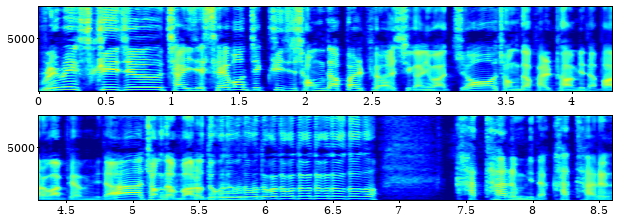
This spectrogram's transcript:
리믹스 퀴즈. 자, 이제 세 번째 퀴즈 정답 발표할 시간이 왔죠. 정답 발표합니다. 바로 발표합니다. 정답 바로 두구두구두구두구두구두구두구 카타르입니다. 카타르.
